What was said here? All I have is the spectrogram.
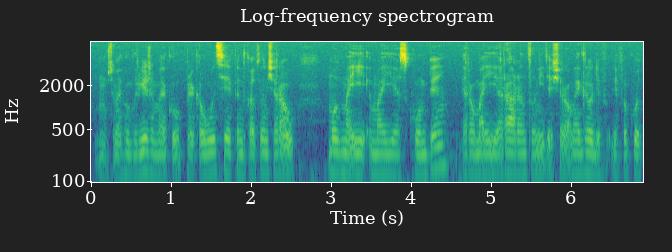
nu știu, mai cu grijă, mai cu precauție, pentru că atunci erau mult mai, mai scumpe, erau mai rar întâlnite și erau mai greu de, de făcut.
